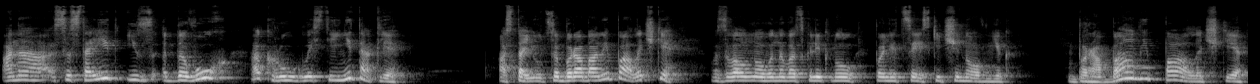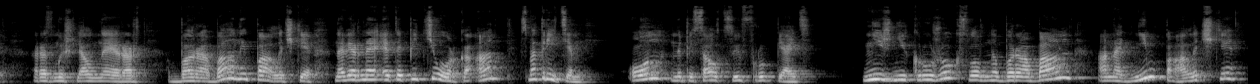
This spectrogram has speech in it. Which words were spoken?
Она состоит из двух округлостей, не так ли?» «Остаются барабаны-палочки», – взволнованно воскликнул полицейский чиновник. «Барабаны-палочки», – размышлял Нейрард. «Барабаны-палочки. Наверное, это пятерка, а? Смотрите». Он написал цифру пять. Нижний кружок словно барабан, а над ним палочки.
